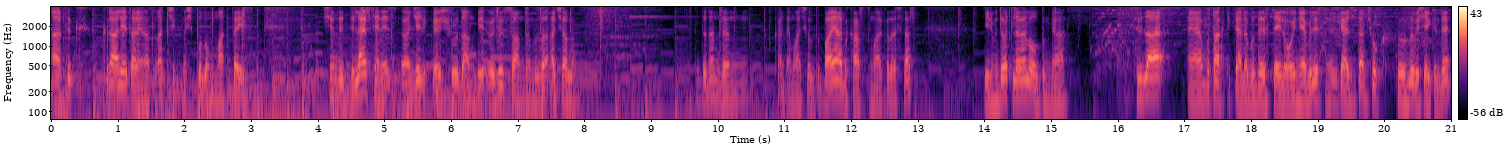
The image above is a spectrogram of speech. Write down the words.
Artık kraliyet arenasına çıkmış bulunmaktayız. Şimdi dilerseniz öncelikle şuradan bir ödül sandığımızı açalım. Dıdın dın. Kademe açıldı. Bayağı bir kastım arkadaşlar. 24 level oldum ya. Siz de e, bu taktiklerle, bu desteğiyle oynayabilirsiniz. Gerçekten çok hızlı bir şekilde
